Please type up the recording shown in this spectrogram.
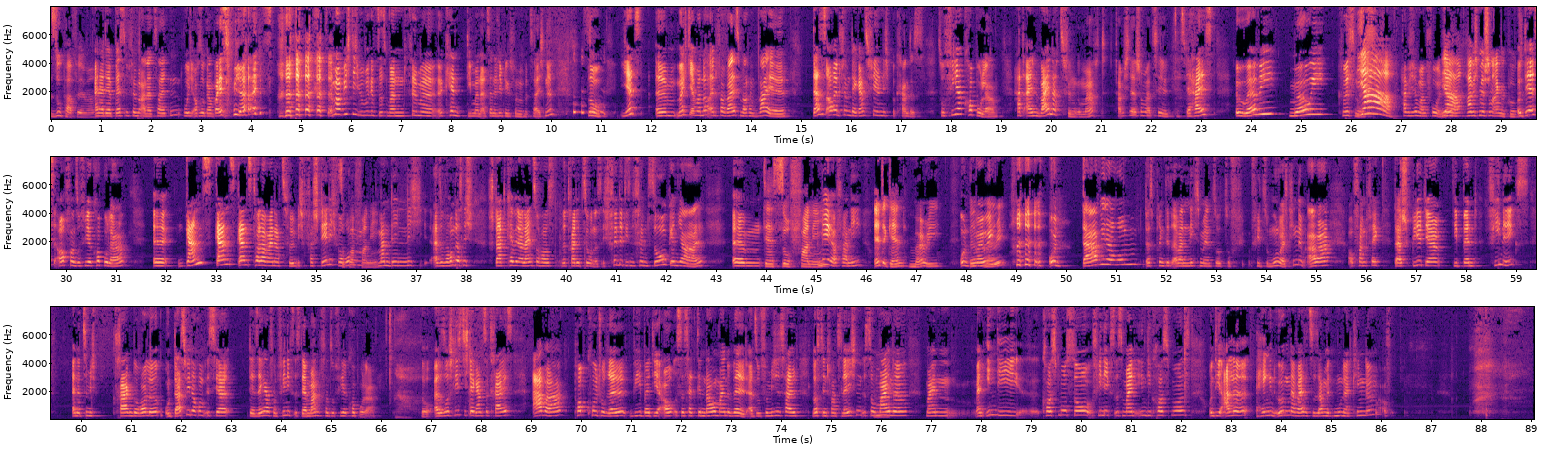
super Filme. Einer der besten Filme aller Zeiten, wo ich auch sogar weiß, wie er heißt. ist immer wichtig übrigens, dass man Filme äh, kennt, die man als seine Lieblingsfilme bezeichnet. So, jetzt ähm, möchte ich aber noch einen Verweis machen, weil das ist auch ein Film, der ganz vielen nicht bekannt ist. Sofia Coppola hat einen Weihnachtsfilm gemacht, habe ich dir das schon mal erzählt. Der heißt A Very Merry Christmas. Ja! Habe ich schon mal empfohlen. Ja, ne? habe ich mir schon angeguckt. Und der ist auch von Sofia Coppola. Äh, ganz, ganz, ganz toller Weihnachtsfilm. Ich verstehe nicht, warum man den nicht, also warum das nicht statt Kevin allein zu Hause eine Tradition ist. Ich finde diesen Film so genial. Ähm, der ist so funny. Mega funny. And again, Murray. Und Murray. Murray. und da wiederum, das bringt jetzt aber nichts mehr so zu viel zu Moonrise Kingdom, aber auch Fun Fact, da spielt ja die Band Phoenix eine ziemlich tragende Rolle und das wiederum ist ja, der Sänger von Phoenix ist der Mann von Sofia Coppola. So, also so schließt sich der ganze Kreis, aber popkulturell, wie bei dir auch, ist das halt genau meine Welt. Also für mich ist halt Lost in Translation ist so mhm. meine, mein, mein Indie-Kosmos so. Phoenix ist mein Indie-Kosmos. Und die alle hängen in irgendeiner Weise zusammen mit Moonlight Kingdom auf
